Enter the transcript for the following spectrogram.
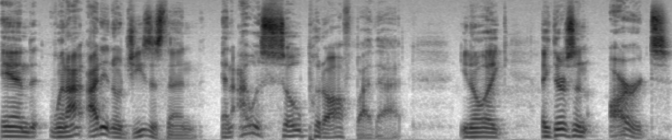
And when I I didn't know Jesus then, and I was so put off by that, you know, like like there's an art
